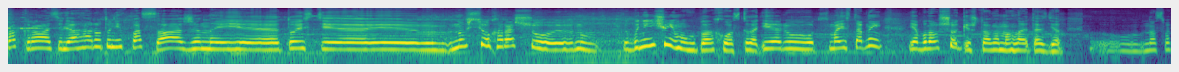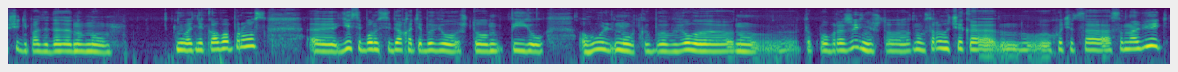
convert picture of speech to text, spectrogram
покрасили, огород у них посаженный, э, то есть, э, ну все хорошо, ну, как бы ничего не могу плохого сказать. Я говорю, вот с моей стороны я была в шоке, что она могла это сделать. У нас вообще не, под- ну, не возникал вопрос, э, если бы он себя хотя бы вел, что он пил, гуль, ну, как бы вел э, ну, такой образ жизни, что ну, сразу человека ну, хочется остановить,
